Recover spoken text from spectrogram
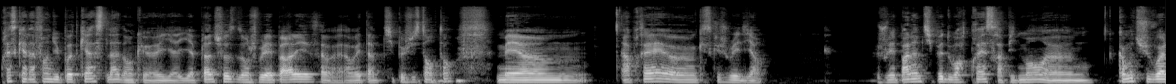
presque à la fin du podcast là, donc il y, a, y, a, plein de choses dont je voulais parler. Ça va, ça va être un petit peu juste en temps, mais euh, après, euh, qu'est-ce que je voulais dire? Je voulais parler un petit peu de WordPress rapidement. Euh, comment tu vois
